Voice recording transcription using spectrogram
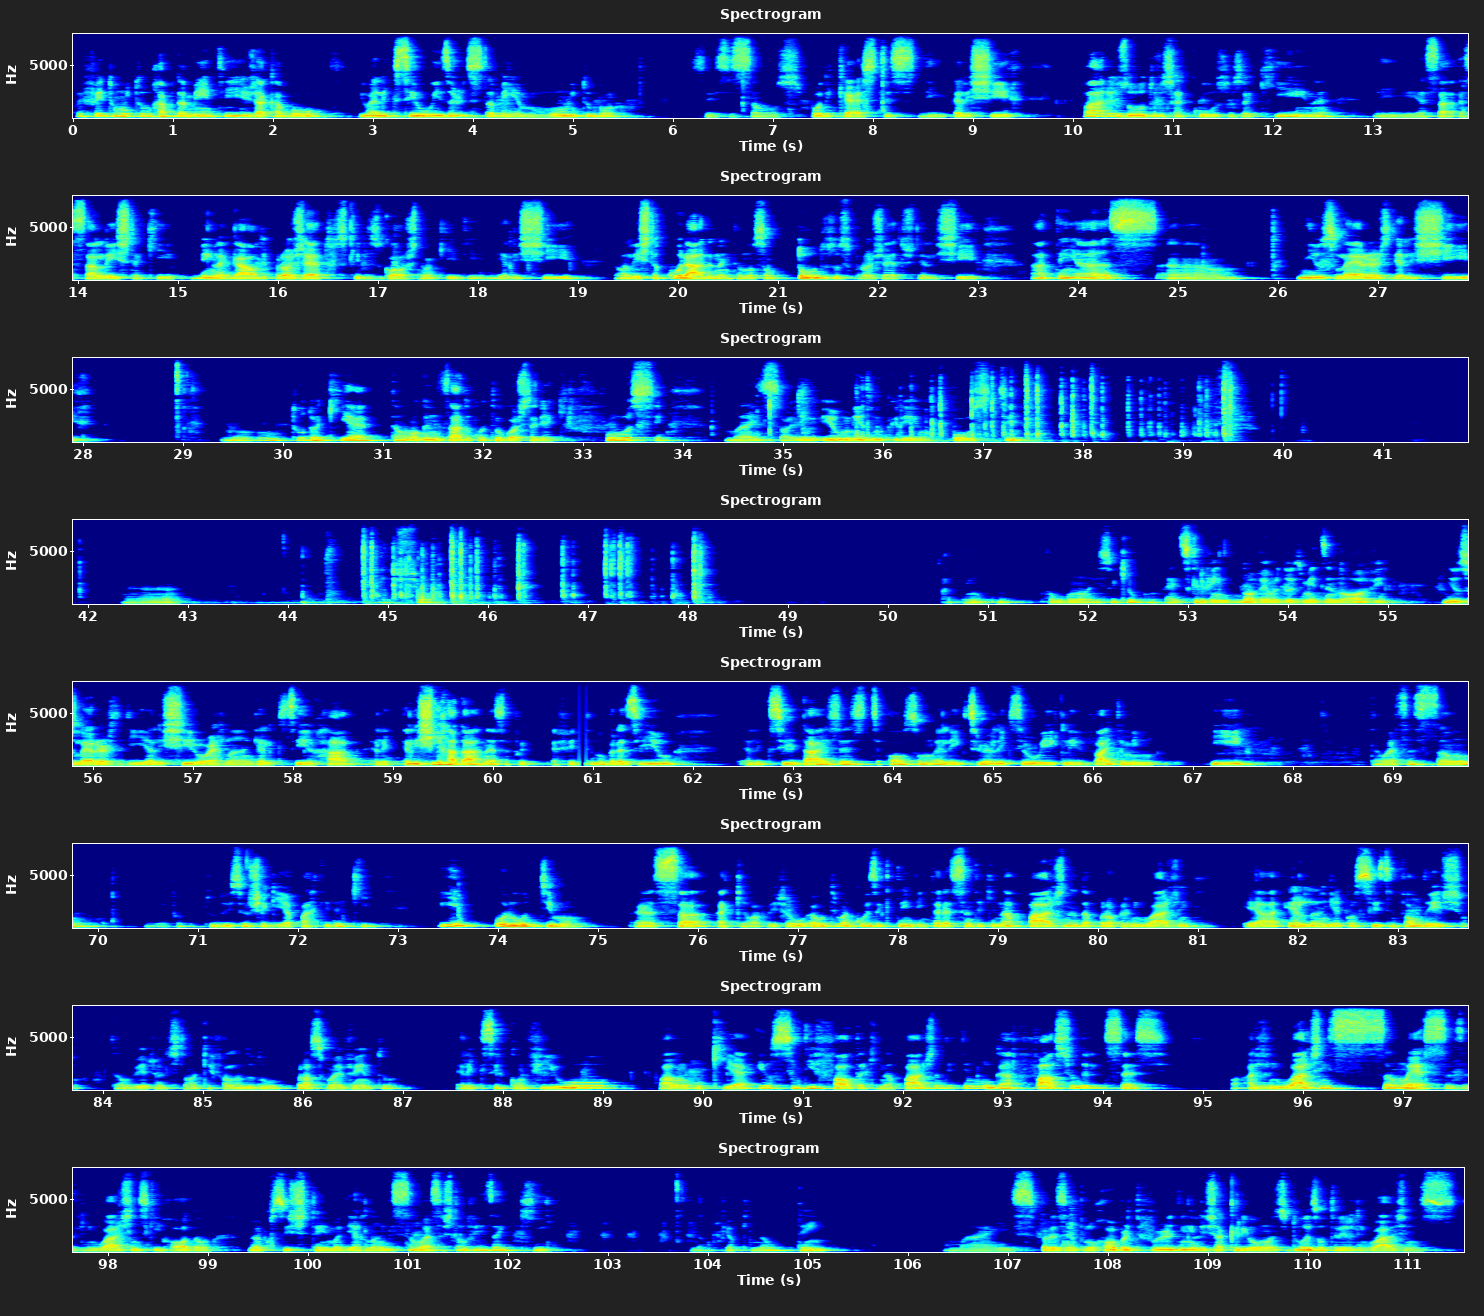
foi feito muito rapidamente e já acabou. E o Elixir Wizards também é muito bom. Esses são os podcasts de Elixir vários outros recursos aqui, né? de essa, essa lista aqui bem legal de projetos que eles gostam aqui de, de Elixir. É uma lista curada, né? então não são todos os projetos de Elixir. Ah, tem as um, newsletters de Elixir. Tudo aqui é tão organizado quanto eu gostaria que fosse, mas olha, eu, eu mesmo criei um post Ah, deixa eu... Ah, tem alguma... Isso aqui eu é, escrevi em novembro de 2019, newsletters de Elixir Erlang, Elixir, Elixir Radar, né? essa foi é feita no Brasil, Elixir Digest, Awesome Elixir, Elixir Weekly, Vitamin E. Então essas são tudo isso eu cheguei a partir daqui. E, por último, essa aqui, ó, veja, a última coisa que tem de interessante aqui na página da própria linguagem é a Erlang Ecosystem Foundation. Então, vejam, eles estão aqui falando do próximo evento Elixir Confiu, falam o que é. Eu senti falta aqui na página de ter um lugar fácil onde ele dissesse. As linguagens são essas, as linguagens que rodam no ecossistema de Erlang são essas. Talvez aqui. Não, pior que não tem. Mas, por exemplo, o Robert Verdin ele já criou umas duas ou três linguagens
